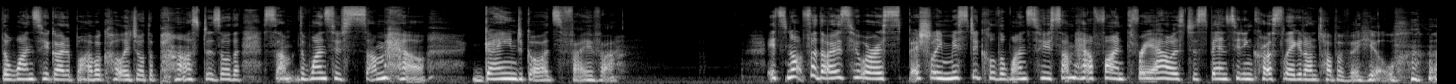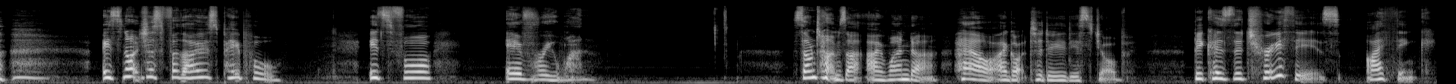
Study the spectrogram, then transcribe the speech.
the ones who go to Bible college or the pastors or the, some, the ones who've somehow gained God's favor. It's not for those who are especially mystical, the ones who somehow find three hours to spend sitting cross legged on top of a hill. it's not just for those people, it's for everyone. Sometimes I, I wonder how I got to do this job because the truth is, I think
